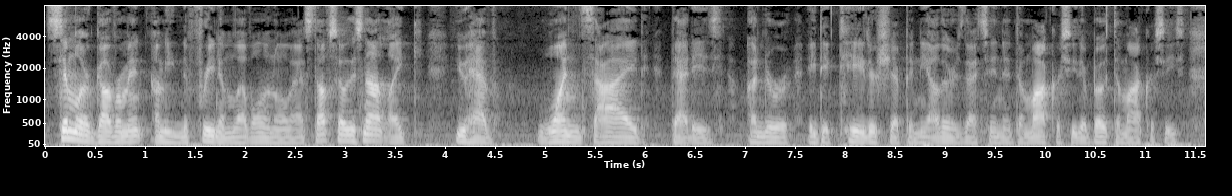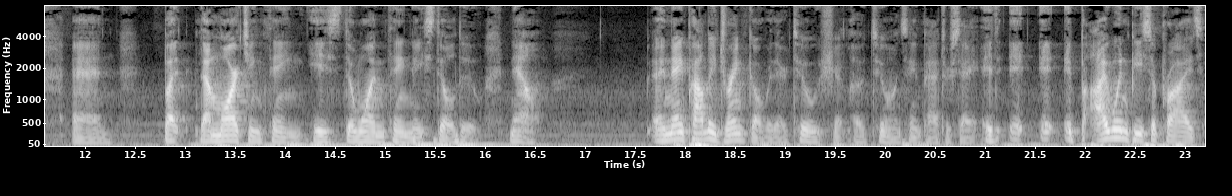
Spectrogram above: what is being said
Similar government, I mean, the freedom level and all that stuff. So it's not like you have one side that is under a dictatorship and the others that's in a democracy. They're both democracies. And but the marching thing is the one thing they still do. Now, and they probably drink over there too, shitload uh, too on St. Patrick's Day. It, it, it, it, I wouldn't be surprised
